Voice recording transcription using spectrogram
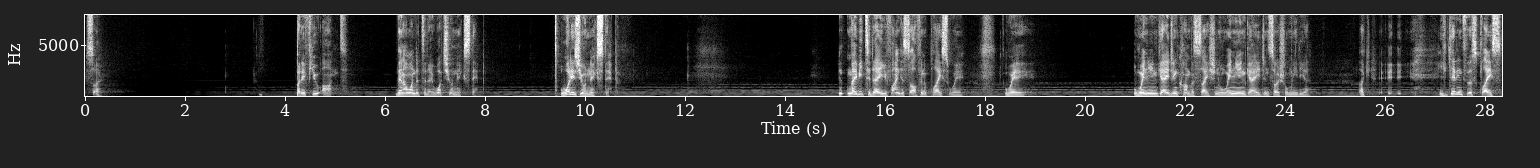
so. But if you aren't, then I wonder today what's your next step? What is your next step? Maybe today you find yourself in a place where, where when you engage in conversation or when you engage in social media, like you get into this place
